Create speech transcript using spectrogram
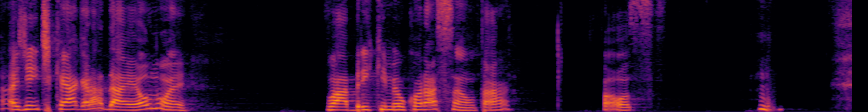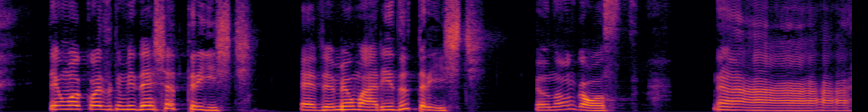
a gente quer agradar, é ou não é? Vou abrir aqui meu coração, tá? Posso. Tem uma coisa que me deixa triste. É ver meu marido triste. Eu não gosto. Ah.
